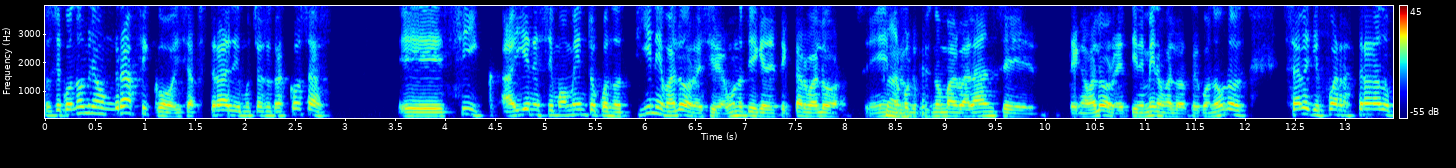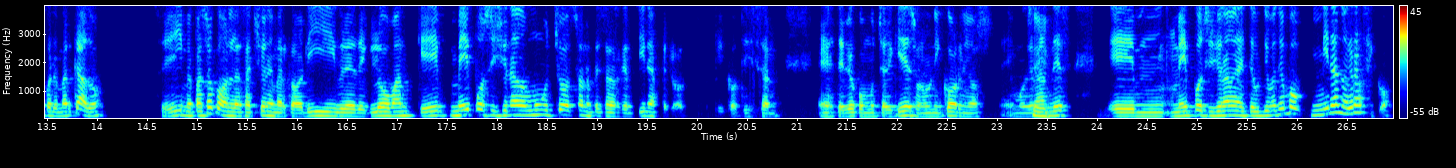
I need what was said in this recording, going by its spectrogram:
Entonces, cuando uno mira un gráfico y se abstrae de muchas otras cosas, eh, sí, ahí en ese momento cuando tiene valor, es decir, uno tiene que detectar valor, no porque pues, un mal balance tenga valor, eh, tiene menos valor, pero cuando uno sabe que fue arrastrado por el mercado, ¿sí? me pasó con las acciones de Mercado Libre, de Globant, que me he posicionado mucho, son empresas argentinas, pero que cotizan en el exterior con mucha liquidez, son unicornios eh, muy grandes, me he posicionado en este último tiempo mirando el gráfico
